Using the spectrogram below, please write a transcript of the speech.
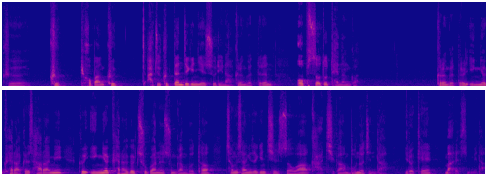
그 극 표방, 극 아주 극단적인 예술이나 그런 것들은 없어도 되는 것. 그런 것들을 잉여쾌락. 그래서 사람이 그 잉여쾌락을 추구하는 순간부터 정상적인 질서와 가치가 무너진다. 이렇게 말했습니다.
